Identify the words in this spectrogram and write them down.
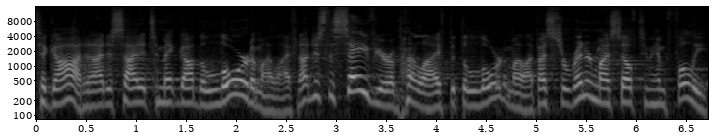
to God and I decided to make God the Lord of my life, not just the Savior of my life, but the Lord of my life. I surrendered myself to Him fully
